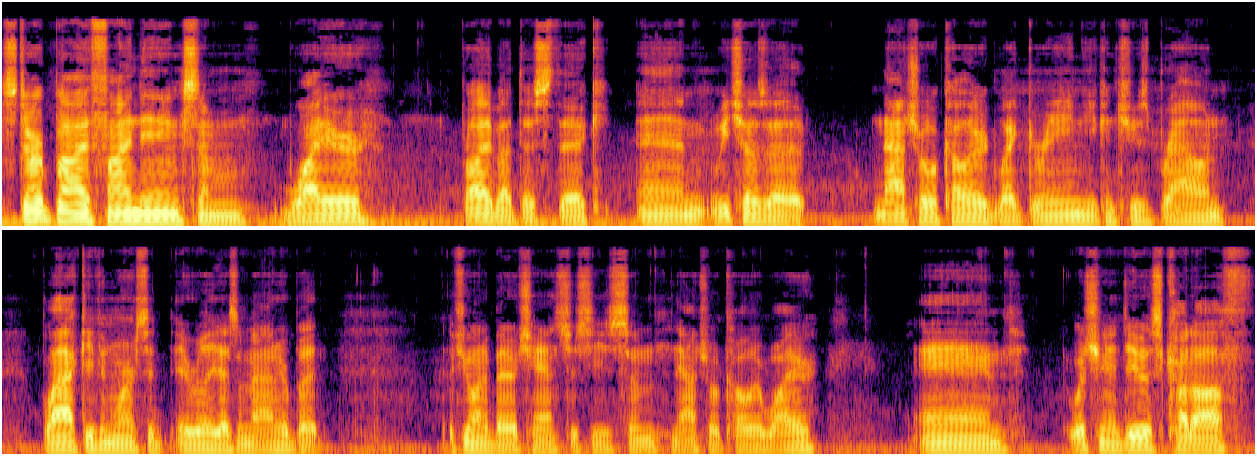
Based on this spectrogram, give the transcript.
Start by finding some wire, probably about this thick, and we chose a natural color like green. You can choose brown, black, even worse. It, it really doesn't matter, but if you want a better chance, just use some natural color wire. And what you're gonna do is cut off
